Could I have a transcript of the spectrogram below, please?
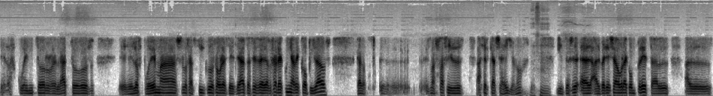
de los cuentos relatos eh, los poemas los artículos obras de teatro etcétera de Rosario Acuña recopilados claro eh, es más fácil acercarse a ello no y entonces al, ver esa obra completa al, al,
